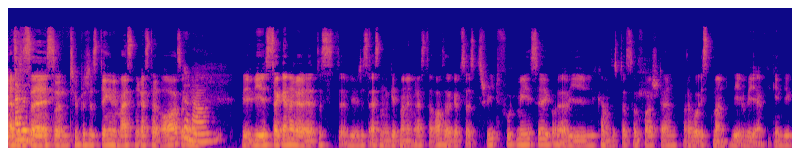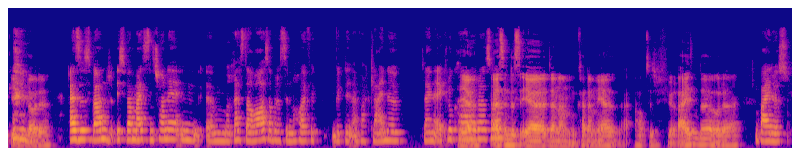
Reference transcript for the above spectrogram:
Also, Also- das äh, ist so ein typisches Ding in den meisten Restaurants. genau. Wie, wie ist da generell das, wie das Essen? Geht man in Restaurants oder gibt es das Streetfood-mäßig oder wie kann man sich das so vorstellen? Oder wo isst man? Wie, wie, wie gehen, die, gehen die Leute? Also es waren, ich war meistens schon in ähm, Restaurants, aber das sind häufig wirklich einfach kleine, kleine Ecklokale ja, oder so. also sind das eher dann am, gerade am Meer hauptsächlich für Reisende oder Beides.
